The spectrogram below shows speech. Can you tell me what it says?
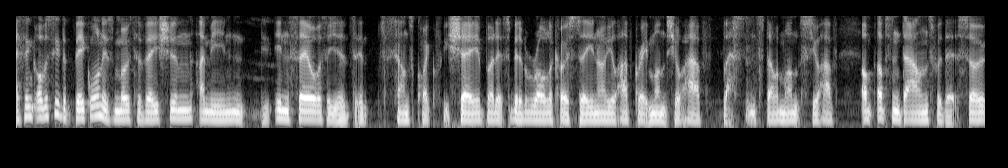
I think obviously the big one is motivation. I mean, in sales, it sounds quite cliche, but it's a bit of a roller coaster. You know, you'll have great months, you'll have less than stellar months, you'll have ups and downs with it. So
